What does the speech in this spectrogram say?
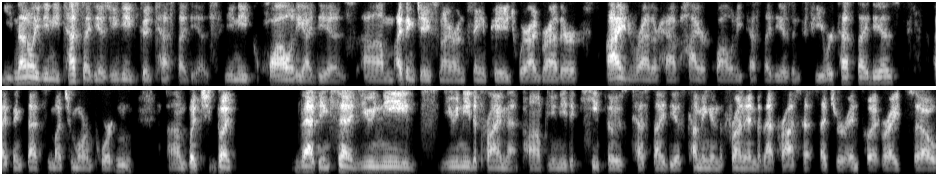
not only do you need test ideas, you need good test ideas. You need quality ideas. Um, I think Jason and I are on the same page where I'd rather I'd rather have higher quality test ideas and fewer test ideas. I think that's much more important. Um, but but that being said, you need you need to prime that pump. You need to keep those test ideas coming in the front end of that process. That's your input, right? So,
